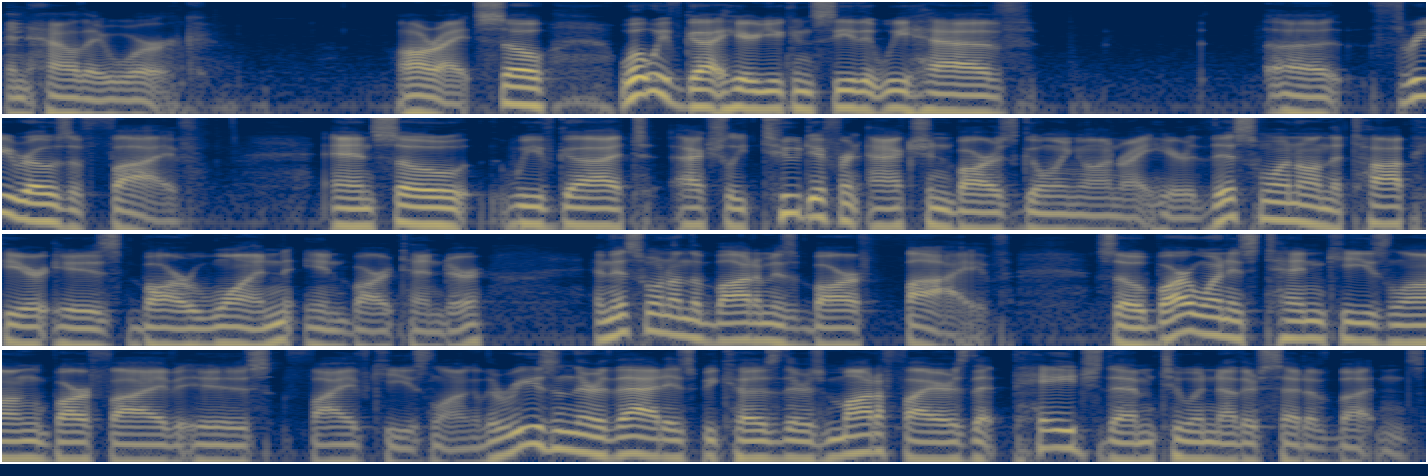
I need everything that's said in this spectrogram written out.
and how they work. All right, so what we've got here, you can see that we have uh, three rows of five. And so we've got actually two different action bars going on right here. This one on the top here is bar one in bartender, and this one on the bottom is bar five. So bar one is 10 keys long, bar five is five keys long. The reason they're that is because there's modifiers that page them to another set of buttons.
